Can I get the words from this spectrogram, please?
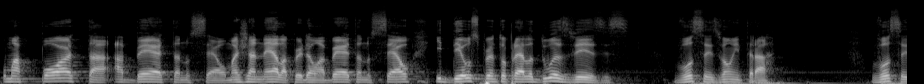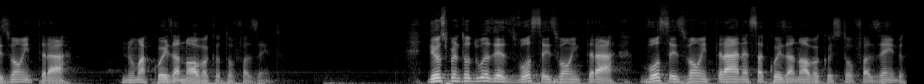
uma porta aberta no céu, uma janela, perdão, aberta no céu e Deus perguntou para ela duas vezes: "Vocês vão entrar? Vocês vão entrar numa coisa nova que eu estou fazendo?" Deus perguntou duas vezes: vocês vão entrar? Vocês vão entrar nessa coisa nova que eu estou fazendo?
